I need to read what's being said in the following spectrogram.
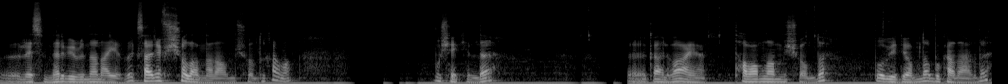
resimleri birbirinden ayırdık. Sadece fiş olanları almış olduk ama bu şekilde e, galiba aynen tamamlanmış oldu. Bu videomda bu kadardı.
